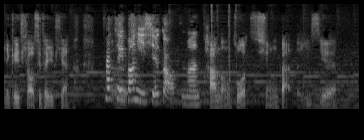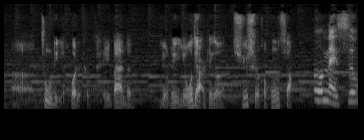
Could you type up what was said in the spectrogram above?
你可以调戏他一天。他可以帮你写稿子吗？他能做情感的一些呃助理或者是陪伴的，有这个有点这个趋势和功效。我每次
